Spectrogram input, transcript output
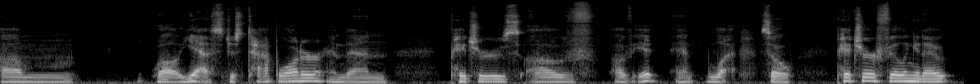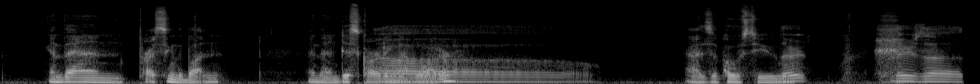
Um, well, yes, just tap water and then pitchers of of it, and le- so pitcher filling it out, and then pressing the button, and then discarding that water, Oh. as opposed to There, there's a.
